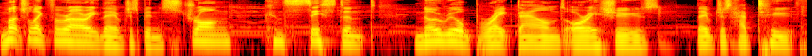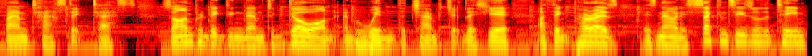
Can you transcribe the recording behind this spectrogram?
Much like Ferrari, they have just been strong, consistent, no real breakdowns or issues. They've just had two fantastic tests. So I'm predicting them to go on and win the championship this year. I think Perez is now in his second season with the team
